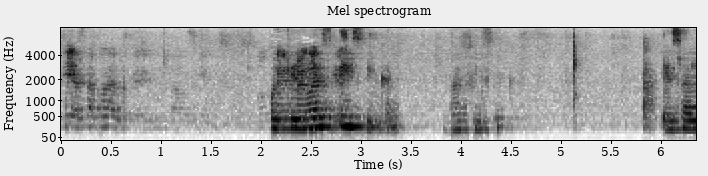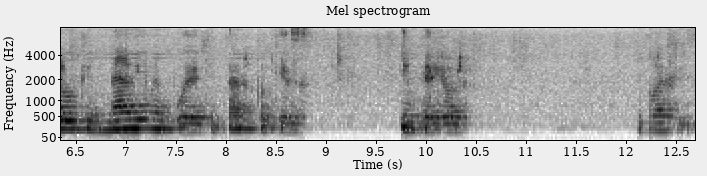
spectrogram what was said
Sí, es algo de lo que he disfrutado siempre. No Porque no es física, no es física. Es algo que nadie me puede quitar porque es interior, no es física.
